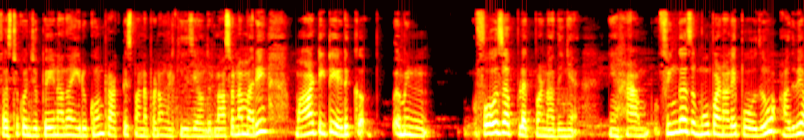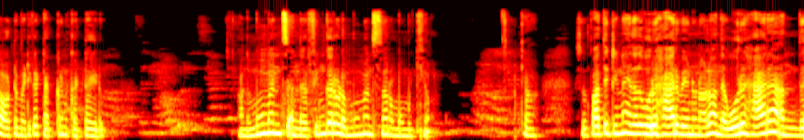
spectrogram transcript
ஃபஸ்ட்டு கொஞ்சம் பெயினாக தான் இருக்கும். ப்ராக்டிஸ் பண்ண பண்ண உங்களுக்கு ஈஸியாக வந்துடும் நான் சொன்ன மாதிரி மாட்டிட்டு எடுக்க ஐ மீன் ஃபோர்ஸாக ப்ளக் பண்ணாதீங்க. நீங்கள் ஹே ஃபிங்கர்ஸை மூவ் பண்ணாலே போதும். அதுவே ஆட்டோமேட்டிக்காக டக்குன்னு கட் ஆகிடும் அந்த மூமெண்ட்ஸ் அந்த ஃபிங்கரோட மூமெண்ட்ஸ் தான் ரொம்ப முக்கியம். ஓகே ஸோ பார்த்துட்டிங்கன்னா ஏதாவது ஒரு ஹேர் வேணும்னாலும் அந்த ஒரு ஹேரை அந்த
